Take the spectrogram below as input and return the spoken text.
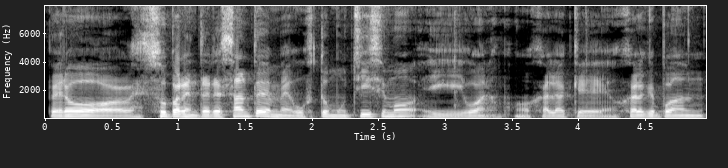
Pero es súper interesante, me gustó muchísimo y bueno, ojalá que, ojalá que puedan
